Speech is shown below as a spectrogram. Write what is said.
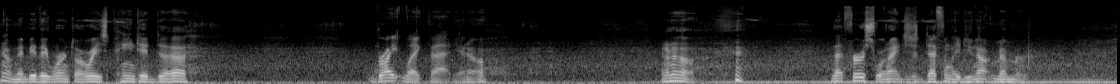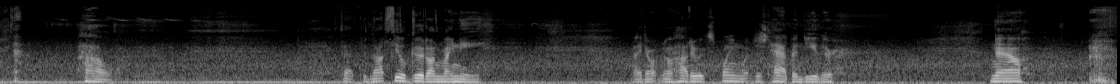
You know, maybe they weren't always painted uh, bright like that, you know? I don't know. that first one I just definitely do not remember. How? That did not feel good on my knee. I don't know how to explain what just happened either. Now,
